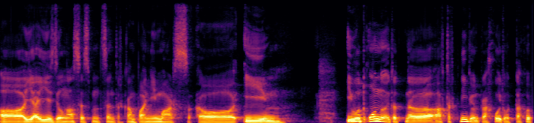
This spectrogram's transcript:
А, я ездил на ассессмент-центр компании Mars, а, и, и вот он, этот автор книги, он проходит вот такой,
